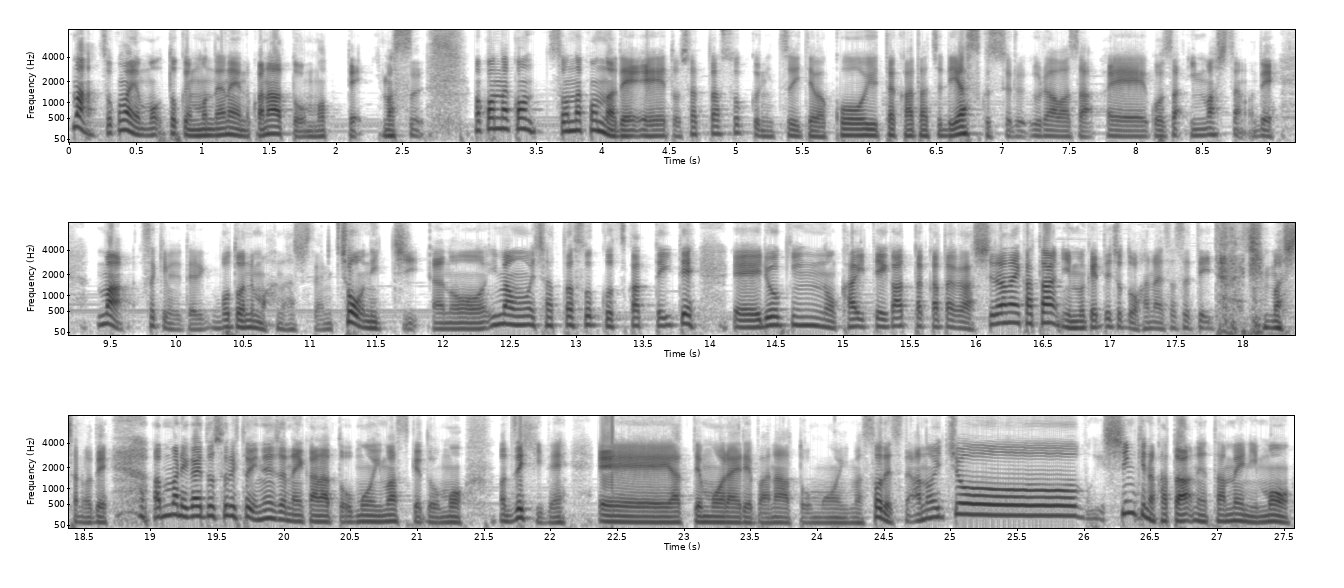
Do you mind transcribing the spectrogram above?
まあそこまでも特に問題ないのかなと思っています。まあ、こんなこん、そんなこんなで、えっ、ー、と、シャッターストックについてはこういった形で安くする裏技、えー、ございましたので、まあ、さっきも言ったように、冒頭でも話したように、超ニッチ。あのー、今もシャッターストックを使っていて、えー、料金の改定があった方が知らない方に向けてちょっとお話しさせていただきましたので、あんまり該当する人いないんじゃないかなと思いますけども、まあ、ぜひね、えー、やってもらえればなと思います。そうですね。あの、一応、新規の方のためにも、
